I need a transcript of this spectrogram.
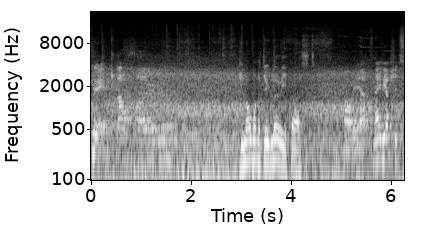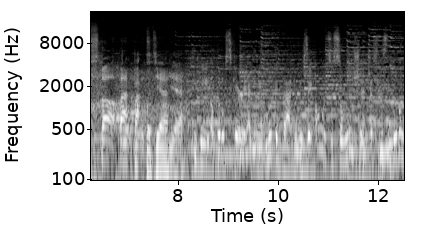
Sick. That's so good. Do you not want to do Lewi first? Oh yeah. Maybe I should start Do it backwards. backwards, yeah. Yeah. It could be a little scary. I mean, you look at that and you say, oh, it's a solution, just this little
